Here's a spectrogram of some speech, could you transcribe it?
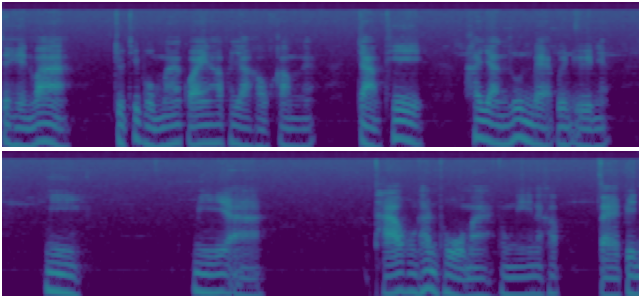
จะเห็นว่าจุดที่ผมมาร์กไว้นะครับพญาเขาคำเนี่ยจากที่ พยันรุ่นแบบอื่น ๆ เนี่ย มีมีอ่าเท้าของท่านโผล่มาตรงนี้นะครับ แต่เป็น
